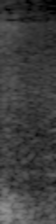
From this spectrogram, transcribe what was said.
you.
